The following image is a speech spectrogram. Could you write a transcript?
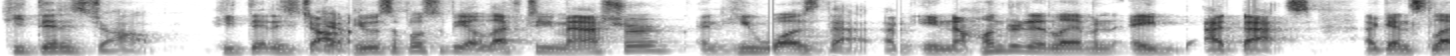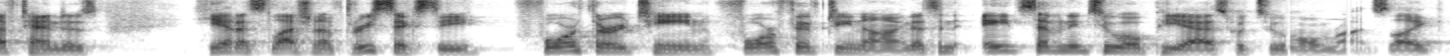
he, did his job. He did his job. Yeah. He was supposed to be a lefty masher, and he was that. I mean, in 111 at bats against left-handers, he had a slashing of 360, 413, 459. That's an 872 OPS with two home runs. Like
